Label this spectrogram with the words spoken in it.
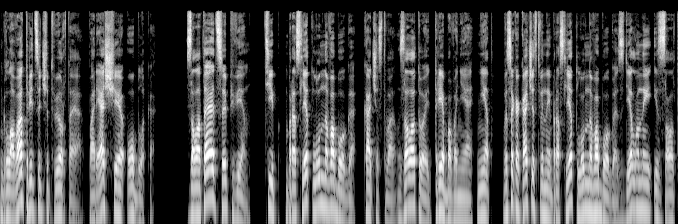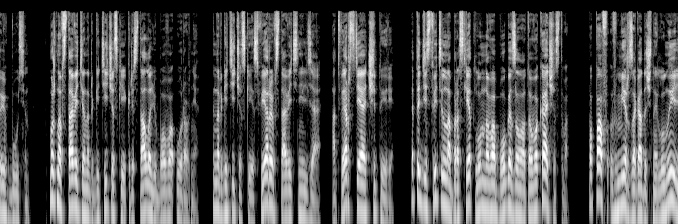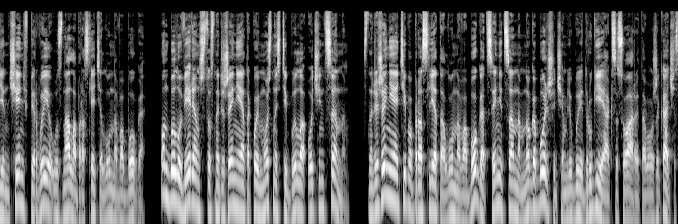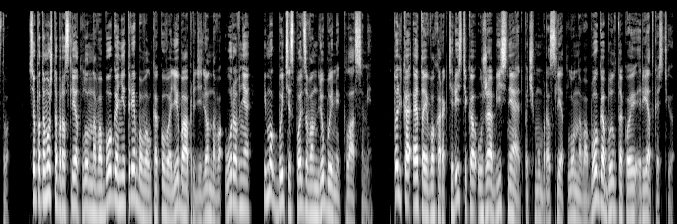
Глава 34. Парящее облако. Золотая цепь вен. Тип – браслет лунного бога. Качество – золотой. Требования – нет. Высококачественный браслет лунного бога, сделанный из золотых бусин. Можно вставить энергетические кристаллы любого уровня. Энергетические сферы вставить нельзя. Отверстия 4. Это действительно браслет лунного бога золотого качества – Попав в мир загадочной луны, Лин Чень впервые узнал о браслете лунного бога. Он был уверен, что снаряжение такой мощности было очень ценным. Снаряжение типа браслета лунного бога ценится намного больше, чем любые другие аксессуары того же качества. Все потому, что браслет лунного бога не требовал какого-либо определенного уровня и мог быть использован любыми классами. Только эта его характеристика уже объясняет, почему браслет лунного бога был такой редкостью.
